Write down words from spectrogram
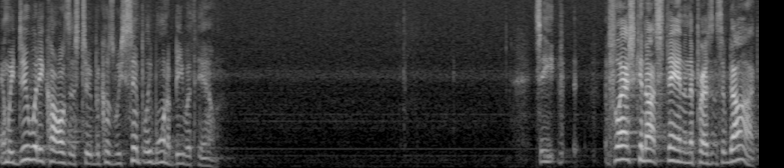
and we do what He calls us to because we simply want to be with Him. See, flesh cannot stand in the presence of God.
